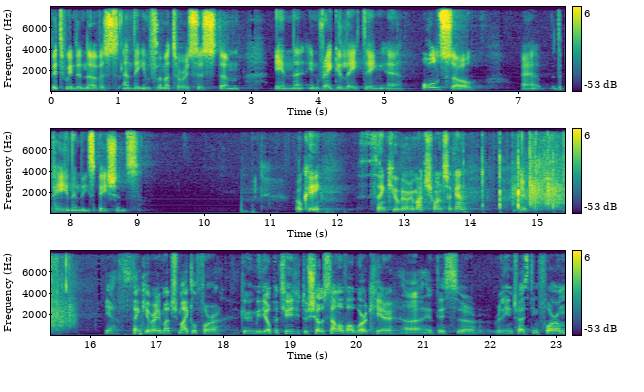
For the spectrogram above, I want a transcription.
between the nervous and the inflammatory system in, in regulating uh, also uh, the pain in these patients. Okay, thank you very much once again. Thank you. Yeah, thank you very much, Michael, for giving me the opportunity to show some of our work here uh, at this uh, really interesting forum.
